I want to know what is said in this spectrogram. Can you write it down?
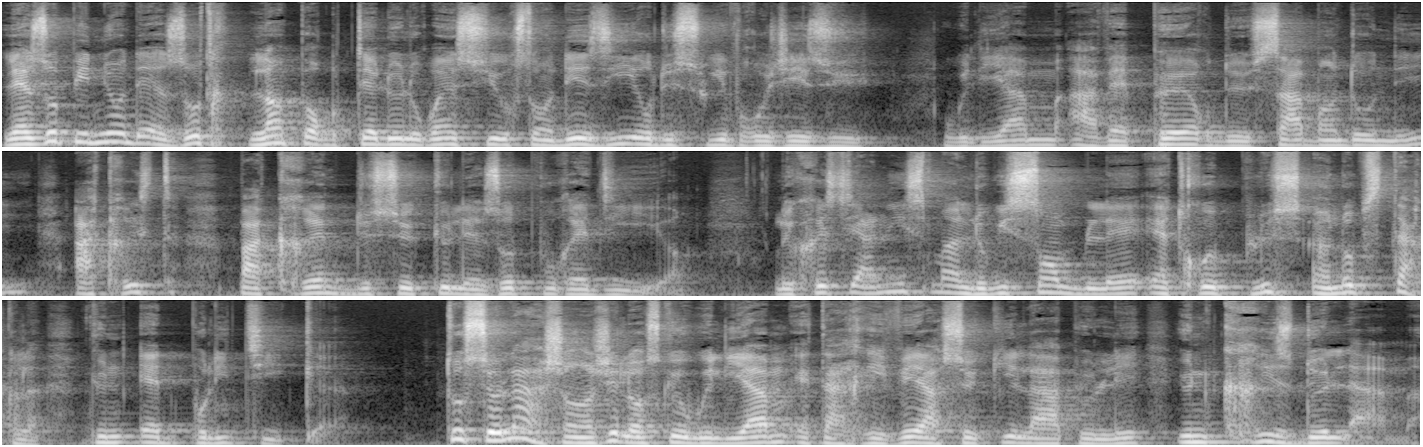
les opinions des autres l'emportaient de loin sur son désir de suivre Jésus. William avait peur de s'abandonner à Christ par crainte de ce que les autres pourraient dire. Le christianisme lui semblait être plus un obstacle qu'une aide politique. Tout cela a changé lorsque William est arrivé à ce qu'il a appelé une crise de l'âme.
